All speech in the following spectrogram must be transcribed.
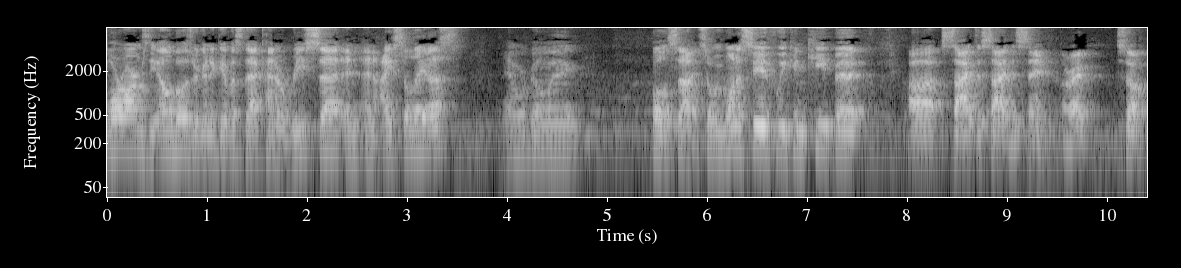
forearms, the elbows are gonna give us that kind of reset and, and isolate us. And we're going both sides. So we wanna see if we can keep it uh, side to side the same, all right? So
